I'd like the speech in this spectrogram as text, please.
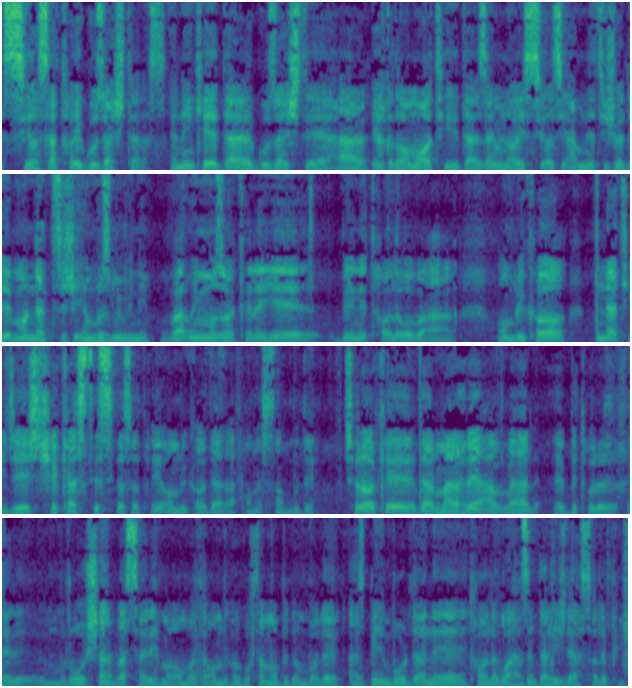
سیاست های گذشته است. یعنی اینکه در گذشته هر اقداماتی در زمین های سیاسی امنیتی شده ما نتیجه امروز می‌بینیم. و این مذاکره بین طالب و آمریکا نتیجه شکست سیاست های آمریکا در افغانستان بوده. چرا که در مرحله اول به طور خیلی روشن و صریح مقامات آمریکا گفتن ما به دنبال از بین بردن طالبان هستیم در 18 سال پیش.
